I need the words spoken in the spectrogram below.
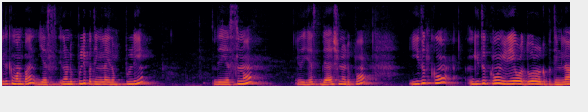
இதுக்கு முன்னாடி பார்த்தா எஸ் இதனுடைய புள்ளி பார்த்தீங்களா இதன் புள்ளி இது எஸ்னும் இது எஸ் டேஷ்னு எடுப்போம். இதுக்கும் இதுக்கும் இதே ஒரு தூரம் இருக்குது பார்த்தீங்களா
